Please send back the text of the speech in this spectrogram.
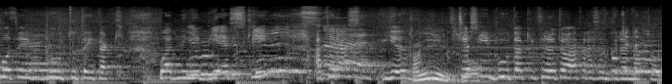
po tej był tutaj taki ładny niebieski, a teraz jest, To nic, no. wcześniej był taki fioletowy, a teraz jest granatowy.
